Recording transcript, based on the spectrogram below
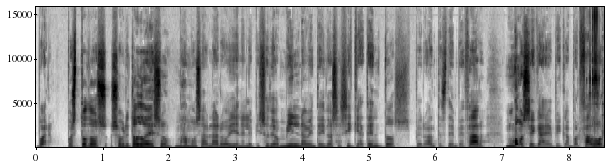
Bueno, pues todos, sobre todo eso, vamos a hablar hoy en el episodio 1092, así que atentos, pero antes de empezar, música épica, por favor.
